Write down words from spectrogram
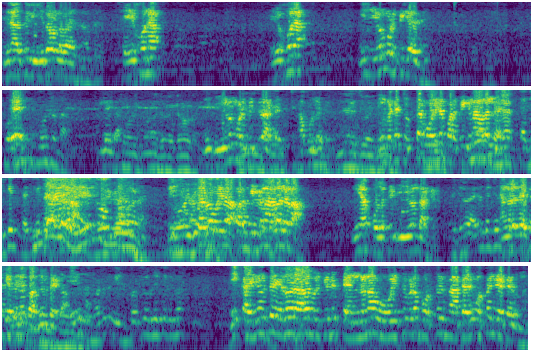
ഇതിനകത്ത് വീതമുള്ളതാ ഇതിനകത്ത്. ഷെയ്ഖുന. ഷെയ്ഖുന നീ ജീവൻ കൊടുപ്പിക്കാതിന് നീ ജീവൻ കൊടുപ്പിച്ചതാണ് ആ പുള്ളിക്ക് നീ മറ്റേ ചുട്ട കോയിനെ പറപ്പിക്കുന്ന ആളല്ലേ? നീ ചുട്ട കോയിനെ പറപ്പിക്കുന്ന ആളല്ലടാ. നീ ആ പുള്ളിക്ക് ജീവൻ കാട്ടണം ഞങ്ങൾ ലക്ഷ്യത്തിന് പറഞ്ഞു നീ കഴിഞ്ഞ ദിവസം ഏതോ ഒരാളെ വിളിച്ചിട്ട് തെന്നണ വോയിസ് ഇവിടെ പുറത്ത് നാട്ടുകാർ മൊത്തം കേട്ടായിരുന്നു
